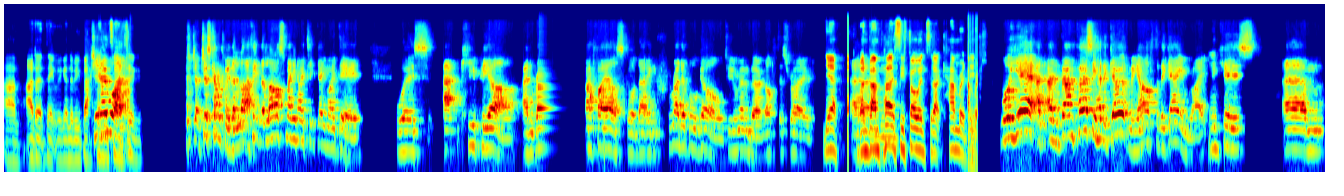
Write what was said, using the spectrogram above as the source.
Um, I don't think we're going to be back. Do you know what? Soon. Just come to me. The, I think the last Man United game I did was at QPR, and Rafael scored that incredible goal. Do you remember Loftus Road? Yeah, when Van um, Persie fell into that camera ditch. Well, yeah, and, and, Van Persie had a go at me after the game, right? Mm. Because, um,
